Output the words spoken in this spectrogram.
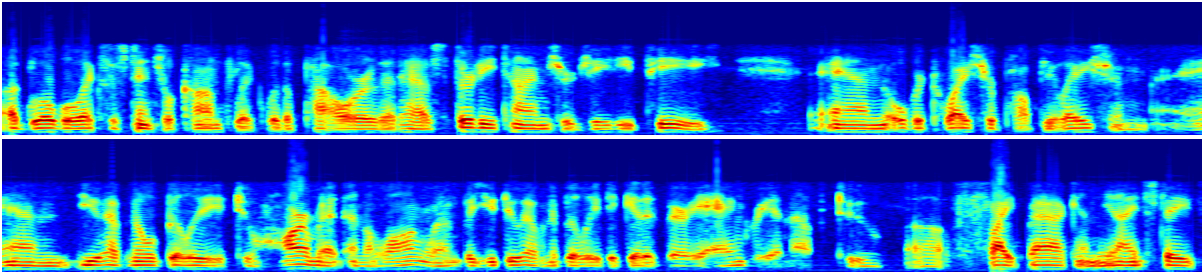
a global existential conflict with a power that has 30 times your GDP and over twice your population, and you have no ability to harm it in the long run, but you do have an ability to get it very angry enough to uh, fight back. And the United States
